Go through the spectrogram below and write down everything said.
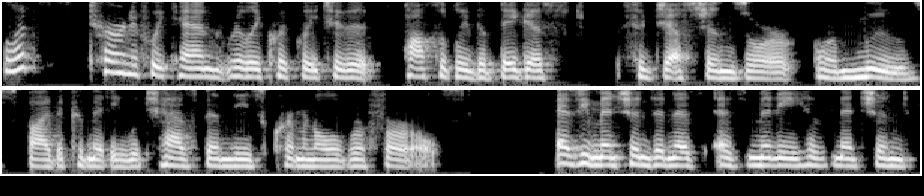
Let's turn, if we can, really quickly to the possibly the biggest suggestions or or moves by the committee, which has been these criminal referrals. As you mentioned, and as as many have mentioned,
